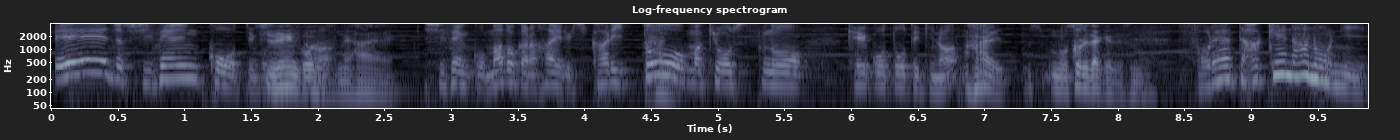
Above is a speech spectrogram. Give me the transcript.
えー、じゃあ自然光ということですか？自然光ですね。はい。自然光窓から入る光と、まあ、教室の蛍光灯的な？はい。もうそれだけですね。それだけなのに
